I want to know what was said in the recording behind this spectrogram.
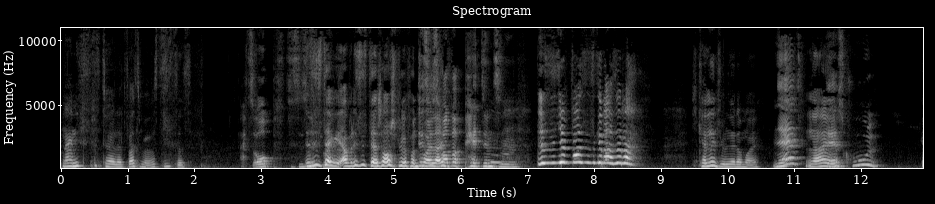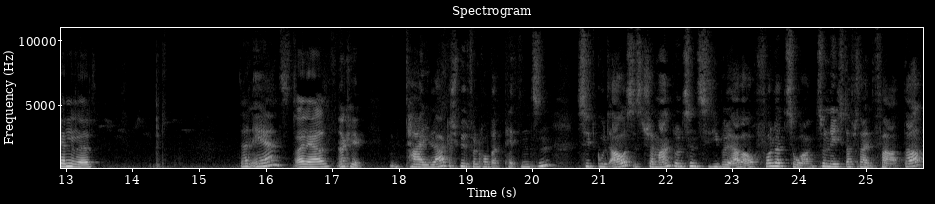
Nein, das ist nicht Twilight. Warte mal, was ist das? Als ob. Das ist, Das ist der, aber das ist der Schauspieler von Das Twilight. ist Robert Pattinson. Das ist ja fast das genauso. oder? Ich kenne den Film nicht einmal. Nicht? Nein, Der ist cool. kenne nicht. Dein Ernst? Mein Ernst. Okay. Tyler, gespielt von Robert Pattinson, sieht gut aus, ist charmant und sensibel, aber auch voller Zorn. Zunächst auf seinen Vater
